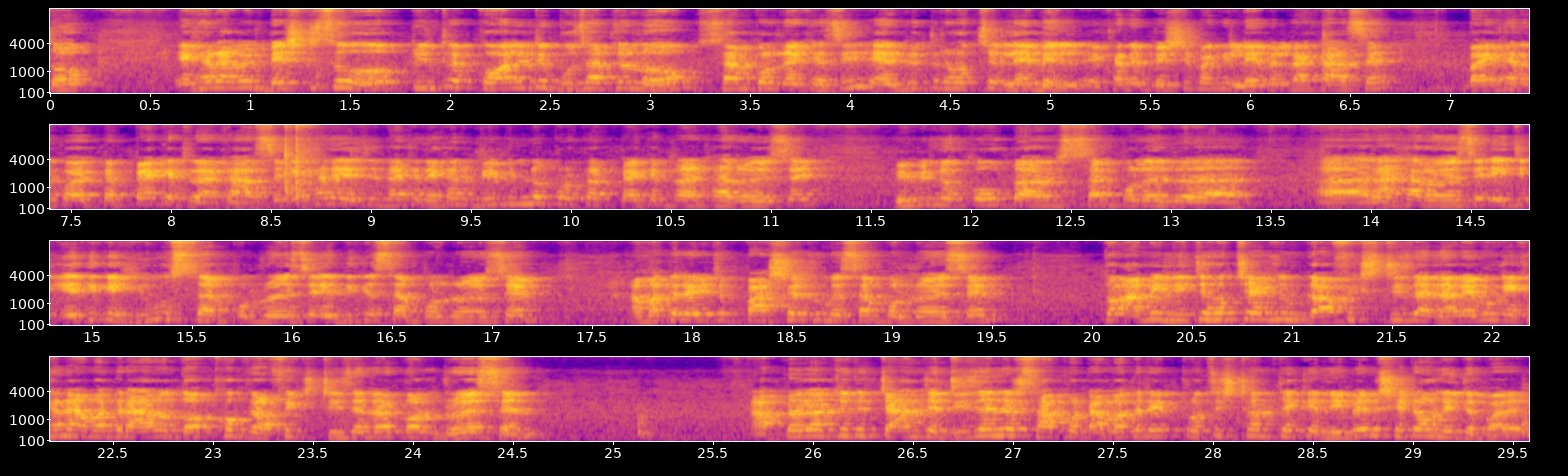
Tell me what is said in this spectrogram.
তো এখানে আমি বেশ কিছু প্রিন্টের কোয়ালিটি বোঝার জন্য স্যাম্পল রেখেছি। এর ভিতরে হচ্ছে লেবেল এখানে বেশিরভাগই লেবেল রাখা আছে বা এখানে কয়েকটা প্যাকেট রাখা আছে। এখানে এই যে দেখেন, এখানে বিভিন্ন প্রকার প্যাকেট রাখা রয়েছে। বিভিন্ন কৌটার স্যাম্পলের রাখা রয়েছে। এই যে এদিকে হিউজ স্যাম্পল রয়েছে, এদিকে স্যাম্পল রয়েছে। আমাদের এই যে পাশের রুমে স্যাম্পল রয়েছে। তো আমি নিজে হচ্ছে একজন গ্রাফিক্স ডিজাইনার এবং এখানে আমাদের আরও দক্ষ গ্রাফিক্স ডিজাইনারগণ রয়েছেন। আপনারা যদি চান যে ডিজাইনের সাপোর্ট আমাদের এই প্রতিষ্ঠান থেকে নেবেন, সেটাও নিতে পারেন।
